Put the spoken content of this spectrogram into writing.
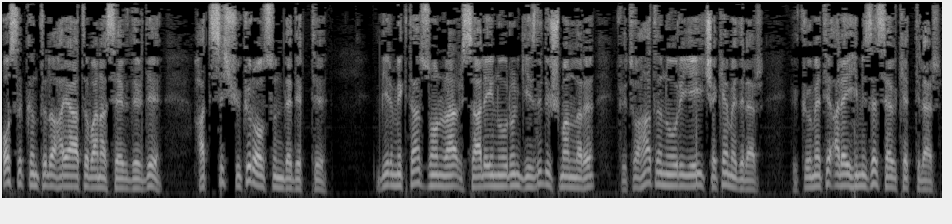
o sıkıntılı hayatı bana sevdirdi. Hadsiz şükür olsun dedirtti. Bir miktar sonra Risale-i Nur'un gizli düşmanları Fütuhat-ı Nuriye'yi çekemediler. Hükümeti aleyhimize sevk ettiler.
